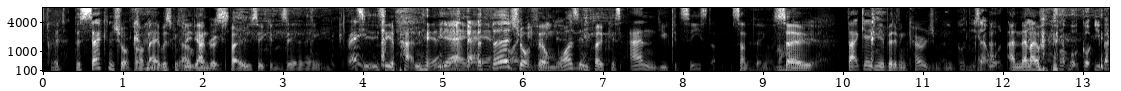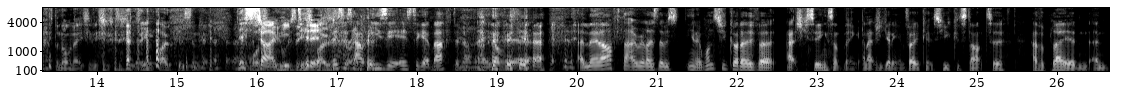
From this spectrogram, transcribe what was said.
Mm. Good. The second short film I made was completely purpose. underexposed, so you couldn't see anything. Great. You see a pattern here? Yeah, yeah, The yeah. third short film was in focus, and you could see st- something. So Yeah. That gave me a bit of encouragement. God, is that what? And then I- is that what got you BAFTA nominated? It's just because it was in focus and This was- time he did it. exposed This is how correctly. easy it is to get BAFTA nominated. Obviously. yeah. And then after that, I realized there was, you know, once you got over actually seeing something and actually getting it in focus, you could start to have a play and, and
